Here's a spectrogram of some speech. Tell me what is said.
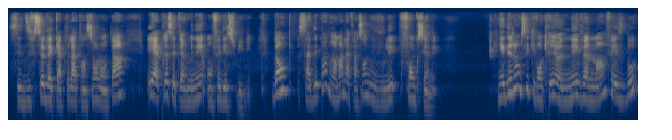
c'est difficile de capter l'attention longtemps et après c'est terminé, on fait des suivis. Donc, ça dépend vraiment de la façon que vous voulez fonctionner. Il y a des gens aussi qui vont créer un événement Facebook.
